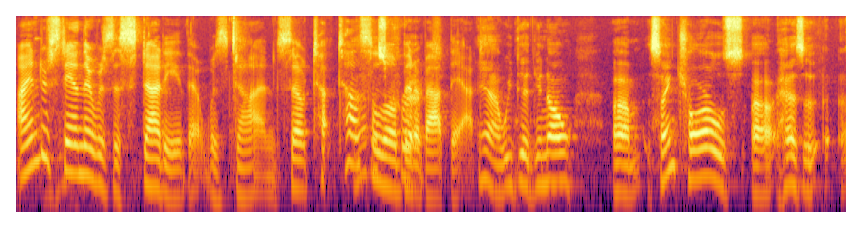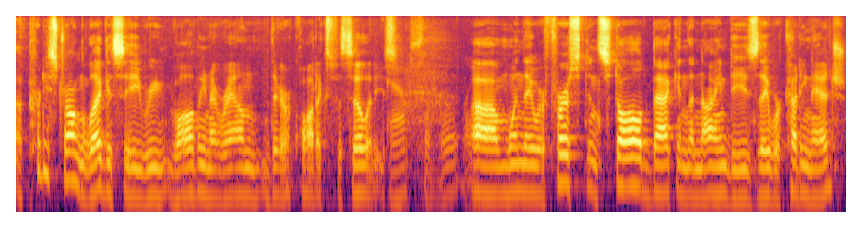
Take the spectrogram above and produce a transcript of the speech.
I understand there was a study that was done. So t- tell that us a little correct. bit about that. Yeah, we did. You know, um, St. Charles uh, has a, a, pretty strong legacy revolving around their aquatics facilities. Absolutely. Um, when they were first installed back in the 90s, they were cutting edge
